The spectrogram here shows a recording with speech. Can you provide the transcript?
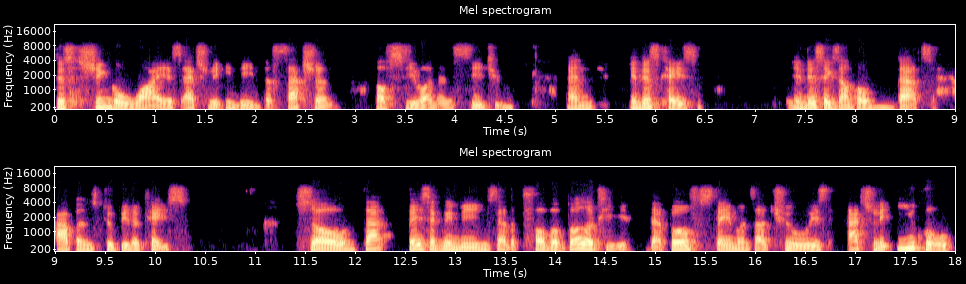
this shingle Y is actually in the intersection of C1 and C2. And in this case, in this example, that happens to be the case. So that basically means that the probability that both statements are true is actually equal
